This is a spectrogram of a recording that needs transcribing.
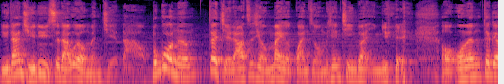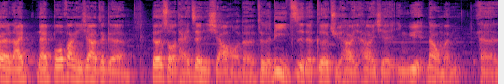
吕丹奇律师来为我们解答哦。不过呢，在解答之前，我们卖个关子，我们先进一段音乐哦。我们这个来来播放一下这个歌手台正小好的这个励志的歌曲，还有还有一些音乐。那我们呃，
